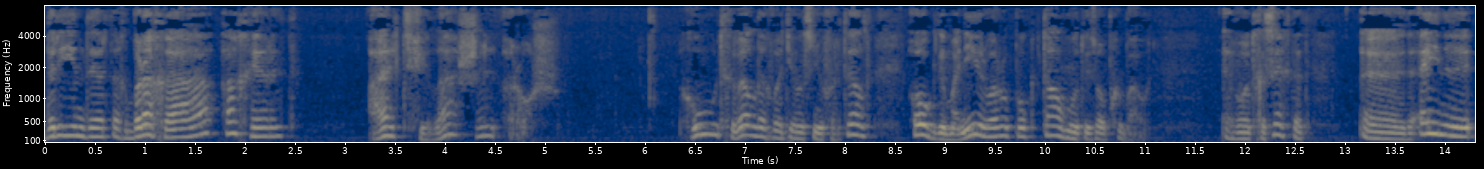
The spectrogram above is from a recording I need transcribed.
33 bracha acheret alt filashel rosh. Goed, geweldig wat je ons nu vertelt, ook de manier waarop ook Talmud is opgebouwd. er wordt gezegd dat de ene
